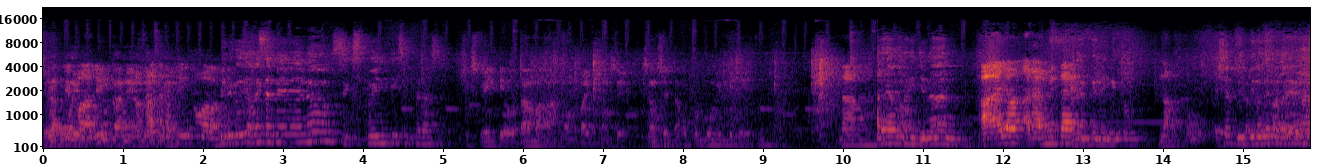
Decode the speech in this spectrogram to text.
Ewan ko Okay, kayo bali. kung kano yung ah. Bili ko yung isa na yun, ano, 620 sa piraso. 620 o tama nga, 1.5 isang set. Isang set ako pag bumibili. Nang... Ano yung original? Ah, ayun, aram hindi. Ano yung binili ko? Naku po. Eh siya, bibili din yan.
